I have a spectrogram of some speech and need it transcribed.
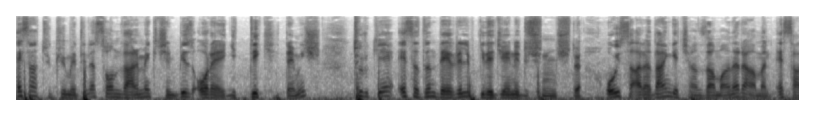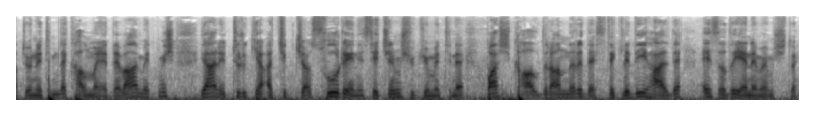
Esad hükümetine son vermek için biz oraya gittik demiş. Türkiye Esad'ın devrilip gideceğini düşünmüştü. Oysa aradan geçen zamana rağmen Esad yönetimde kalmaya devam etmiş. Yani Türkiye açıkça Suriye'nin seçilmiş hükümetine baş kaldıranları desteklediği halde Esad'ı yenememişti.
